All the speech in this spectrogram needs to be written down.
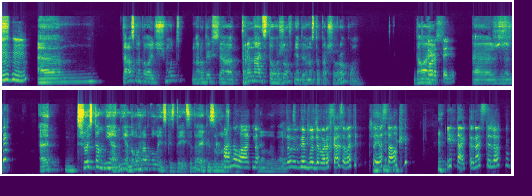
Угу. Ем, Тарас Миколаївич Чмут народився 13 жовтня 91-го року. Давай, сидить. е, ж, Е, щось там, ні, ні, Новоград-Волинський, здається, да, як і А, ну ладно. Да-да-да. Ну, не будемо розказувати, що я сталкер. І так, 13 жовтня,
